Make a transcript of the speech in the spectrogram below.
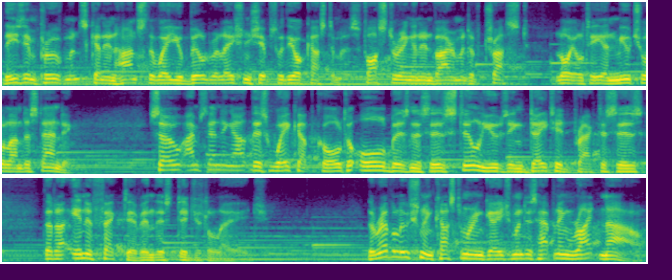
These improvements can enhance the way you build relationships with your customers, fostering an environment of trust, loyalty, and mutual understanding. So I'm sending out this wake-up call to all businesses still using dated practices that are ineffective in this digital age. The revolution in customer engagement is happening right now,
